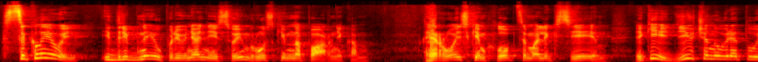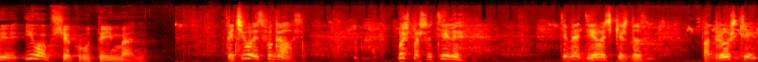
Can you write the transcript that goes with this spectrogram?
Сцикливий і дрібний у порівнянні із своїм руським напарником. Геройським хлопцем Алексеєм, який і дівчину врятує, і взагалі крутий мен. Ты чего испугался? Мы ж пошутили. Тебя девочки ждут. Подружки,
